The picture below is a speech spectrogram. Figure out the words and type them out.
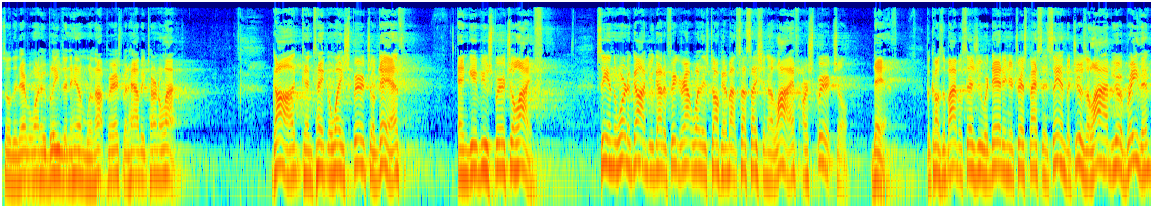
so that everyone who believes in him will not perish but have eternal life. God can take away spiritual death and give you spiritual life. See, in the Word of God, you got to figure out whether it's talking about cessation of life or spiritual death. Because the Bible says you were dead in your trespasses and sin, but you was alive, you were breathing,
